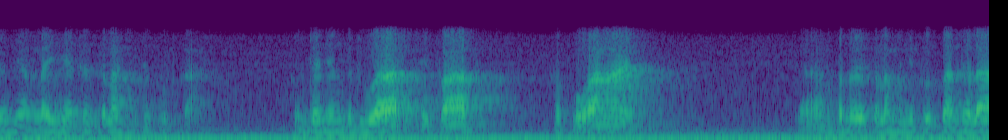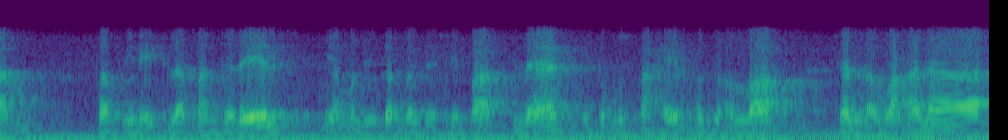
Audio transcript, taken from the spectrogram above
dan yang lainnya dan telah disebutkan. Kemudian yang kedua sifat kekurangan. Dan penulis telah menyebutkan dalam Bab ini delapan dalil yang menunjukkan bahwa sifat jelek itu mustahil bagi Allah Jalla wa ala.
